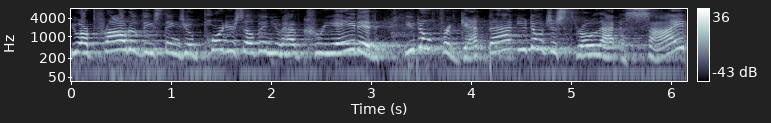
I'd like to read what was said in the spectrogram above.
You are proud of these things. You have poured yourself in. You have created. You don't forget that. You don't just throw that aside.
